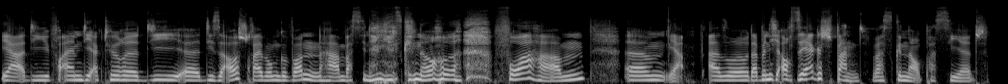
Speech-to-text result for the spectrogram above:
ja, die, vor allem die Akteure, die äh, diese Ausschreibung gewonnen haben, was sie denn jetzt genau vorhaben. Ähm, ja, also da bin ich auch sehr gespannt, was genau passiert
